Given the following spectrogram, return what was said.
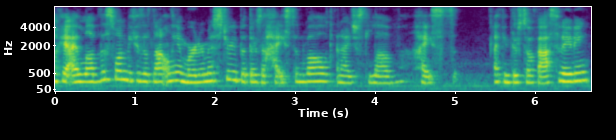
Okay, I love this one because it's not only a murder mystery, but there's a heist involved, and I just love heists I think they're so fascinating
